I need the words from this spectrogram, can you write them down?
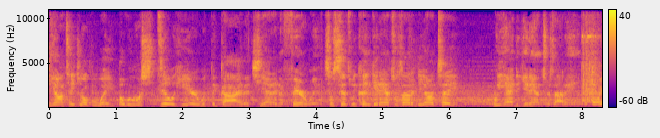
Deontay drove away, but we were still here with the guy that she had an affair with. So since we couldn't get answers out of Deontay, we had to get answers out of him. Can we,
